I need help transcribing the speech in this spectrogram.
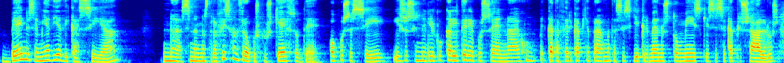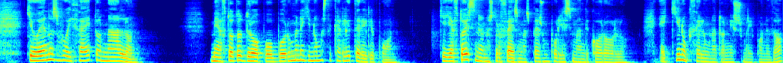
μπαίνει σε μια διαδικασία να συναναστραφείς ανθρώπους που σκέφτονται όπως εσύ, ίσως είναι λίγο καλύτεροι από σένα, έχουν καταφέρει κάποια πράγματα σε συγκεκριμένους τομείς και εσύ σε κάποιους άλλους, και ο ένας βοηθάει τον άλλον. Με αυτόν τον τρόπο μπορούμε να γινόμαστε καλύτεροι λοιπόν. Και γι' αυτό οι συναναστροφές μας παίζουν πολύ σημαντικό ρόλο. Εκείνο που θέλουμε να τονίσουμε λοιπόν εδώ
